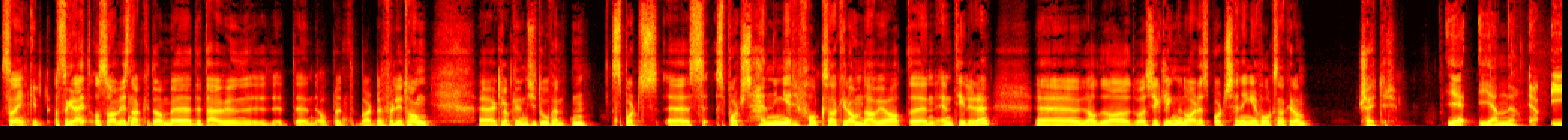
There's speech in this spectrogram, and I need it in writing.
Så enkelt og så greit. Og så har vi snakket om eh, Dette er jo åpenbart en føljetong. Eh, klokken 22.15. Sports, eh, sportshendinger folk snakker om. Det har vi jo hatt en, en tidligere. Eh, det, var sykling, men nå er det sportshendinger folk snakker om. Skøyter. I, igjen, ja. Ja, i,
